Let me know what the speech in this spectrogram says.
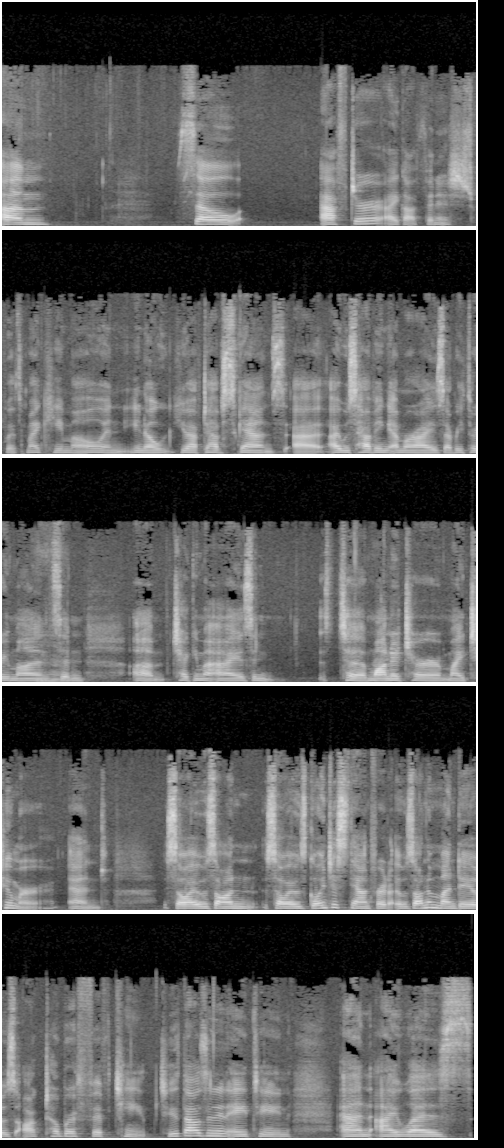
Um, so after I got finished with my chemo, and you know, you have to have scans. Uh, I was having MRIs every three months Mm-hmm. and um, checking my eyes and to monitor my tumor. And so I was on. So I was going to Stanford. It was on a Monday. It was October fifteenth, two thousand and eighteen, and I was,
